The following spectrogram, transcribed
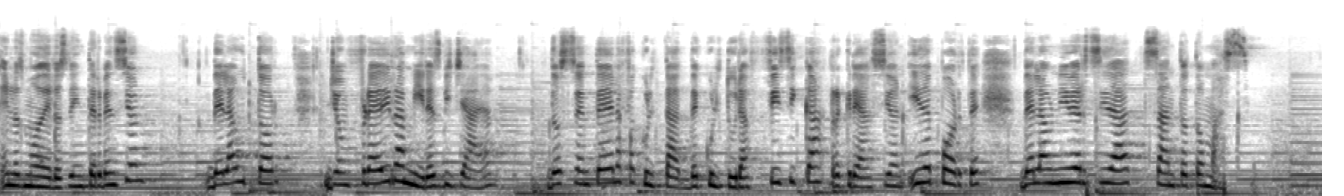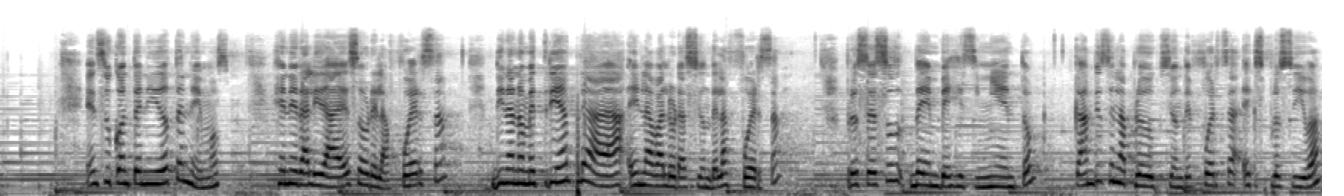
en los modelos de intervención. Del autor John Freddy Ramírez Villada, docente de la Facultad de Cultura Física, Recreación y Deporte de la Universidad Santo Tomás. En su contenido tenemos generalidades sobre la fuerza, dinanometría empleada en la valoración de la fuerza, procesos de envejecimiento, cambios en la producción de fuerza explosiva,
